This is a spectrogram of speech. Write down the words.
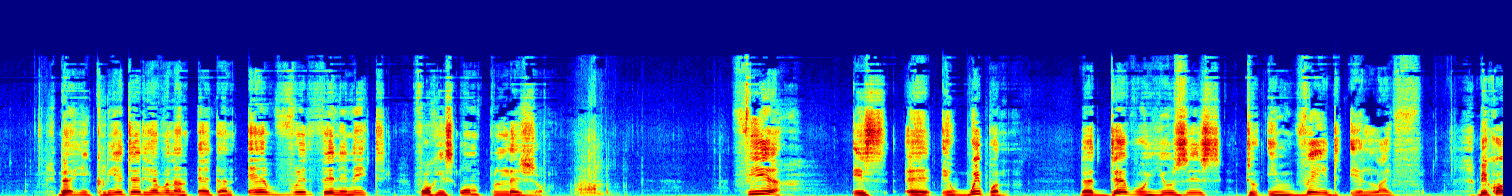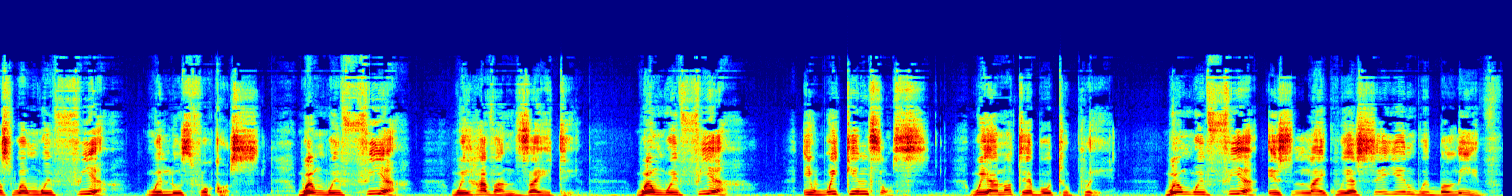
that he created heaven and earth and everything in it for his own pleasure. Fear is a, a weapon that devil uses to invade a life. Because when we fear, we lose focus. When we fear, we have anxiety. When we fear, it weakens us. We are not able to pray. When we fear, it's like we are saying we believe,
